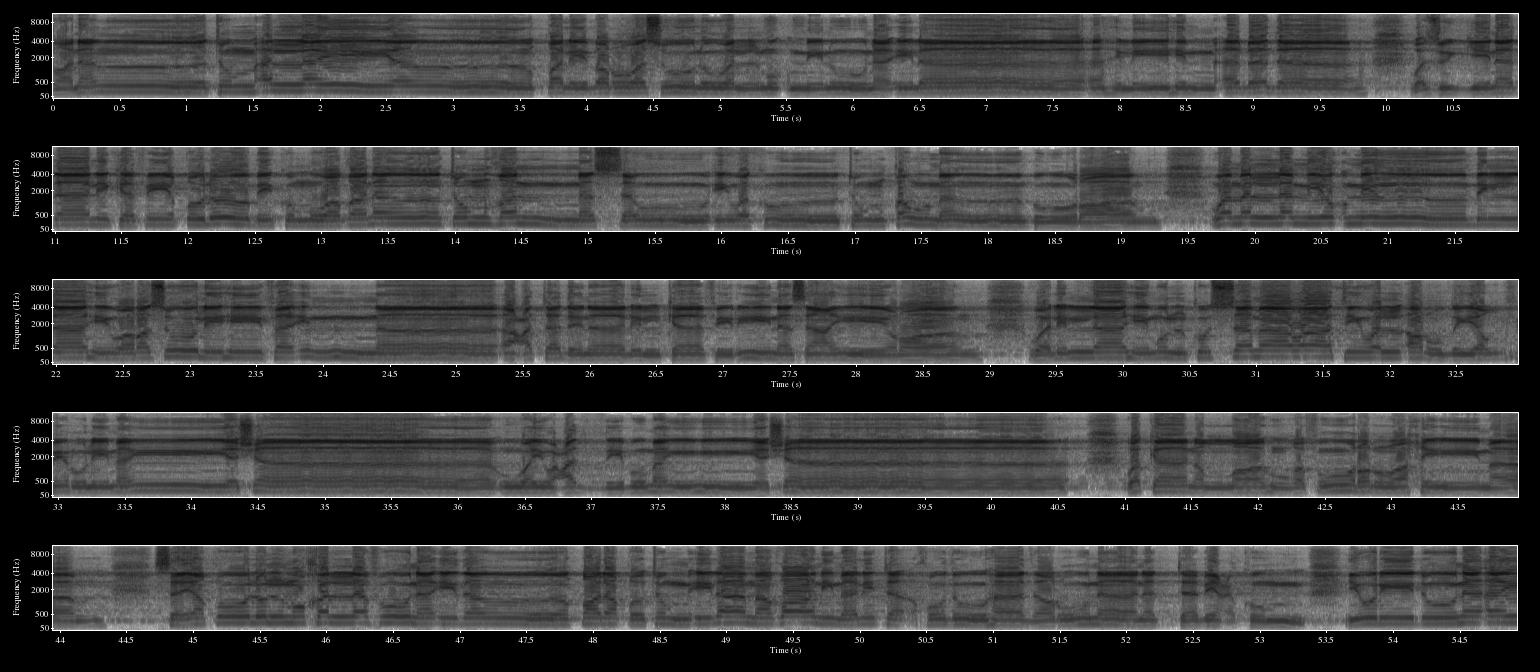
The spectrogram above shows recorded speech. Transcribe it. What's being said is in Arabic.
ظننتم أن لن ينقلب الرسول والمؤمنون إلى أهليهم أبدا وزين ذلك في قلوبكم وظننتم ظن السوء وكنتم قوما بورا ومن لم يؤمن بالله ورسوله فإنا أعتدنا للكافرين سعيرا ولله لله ملك السماوات والأرض يغفر لمن يشاء ويعذب من يشاء وكان الله غفورا رحيما. سيقول المخلفون إذا انطلقتم إلى مغانم لتأخذوها ذرونا نتبعكم. يريدون أن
